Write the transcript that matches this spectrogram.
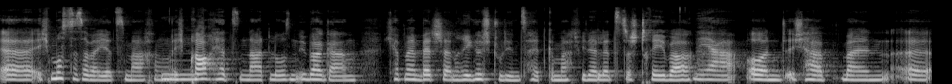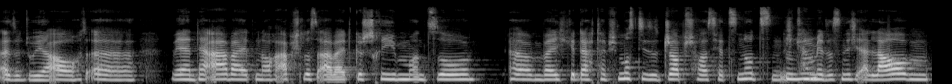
äh, ich muss das aber jetzt machen. Mhm. Ich brauche jetzt einen nahtlosen Übergang. Ich habe meinen Bachelor in Regelstudienzeit gemacht, wie der letzte Streber. Ja. Und ich habe mein, äh, also du ja auch, äh, während der Arbeit noch Abschlussarbeit geschrieben und so, ähm, weil ich gedacht habe, ich muss diese Jobchance jetzt nutzen. Ich mhm. kann mir das nicht erlauben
